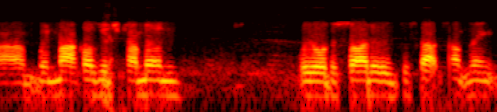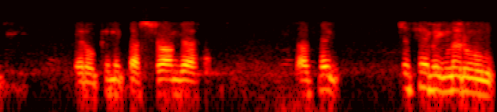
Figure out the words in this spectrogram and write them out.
Um, when Mark Ozich come in, we all decided to start something that'll connect us stronger. So I think just having little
